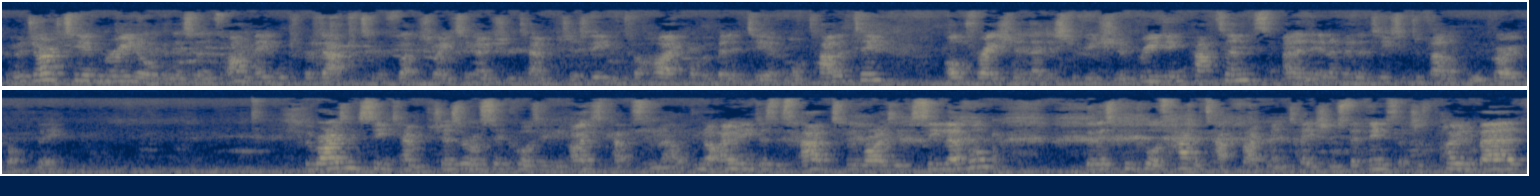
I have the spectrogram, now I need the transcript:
The majority of marine organisms aren't able to adapt to the fluctuating ocean temperatures, leading to a high probability of mortality, alteration in their distribution and breeding patterns, and an inability to develop and grow properly. The rising sea temperatures are also causing the ice caps to melt. Not only does this add to the rising sea level, but this can cause habitat fragmentation, so things such as polar bears,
